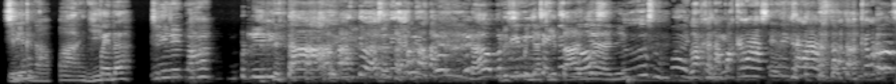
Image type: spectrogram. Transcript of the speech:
sieun kenapa anjing? sepeda Ini nah berdiri. nah gitu asli anjing nah berdiri penyakitannya, anjing. Eh, sumpah Lah kenapa keras ini keras? Keras.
